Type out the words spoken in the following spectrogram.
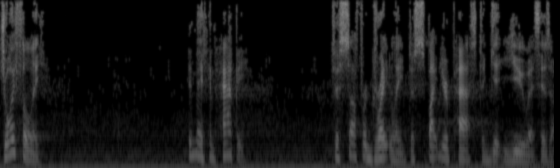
joyfully. It made Him happy to suffer greatly despite your past to get you as His own.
